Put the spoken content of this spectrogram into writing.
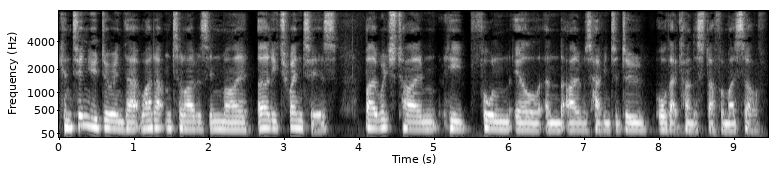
continued doing that right up until I was in my early 20s, by which time he'd fallen ill and I was having to do all that kind of stuff for myself.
